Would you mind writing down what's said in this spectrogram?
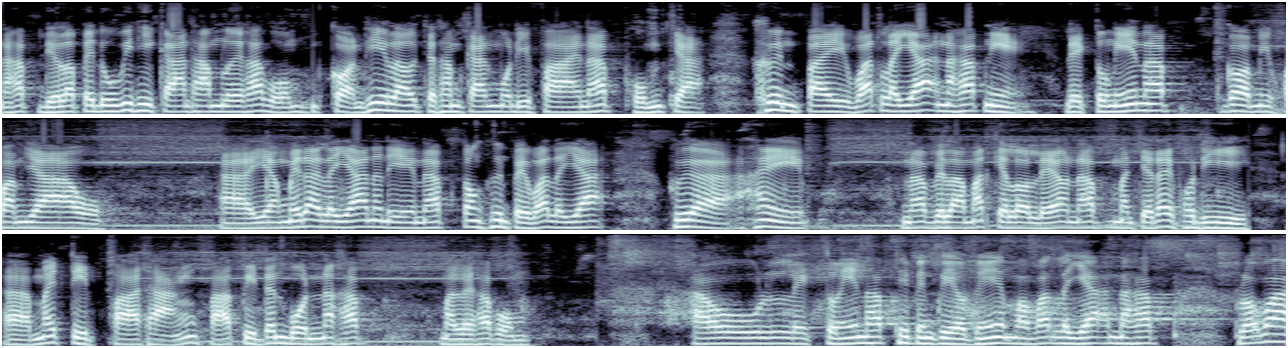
นะครับ เดี๋ยวเราไปดูวิธีการทำเลยครับผมก่อนที่เราจะทำการ modify นะครับ ผมจะขึ้นไปวัดระยะนะครับนี่เหล็กตรงนี้นะครับก็มีความยาวอ่ายังไม่ได้ระยะนั่นเองนะครับ ต้องขึ้นไปวัดระยะเพื่อให้นะเวลามัดแกลลอนแล้วนะครับมันจะได้พอดีอ่าไม่ติดฝาถังฝาปิดด้านบนนะครับ มาเลยครับผม เอาเหล็กตัวนี้นะครับที่เป็นเกลียวตัวนี้มาวัดระยะนะครับ เพราะว่า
